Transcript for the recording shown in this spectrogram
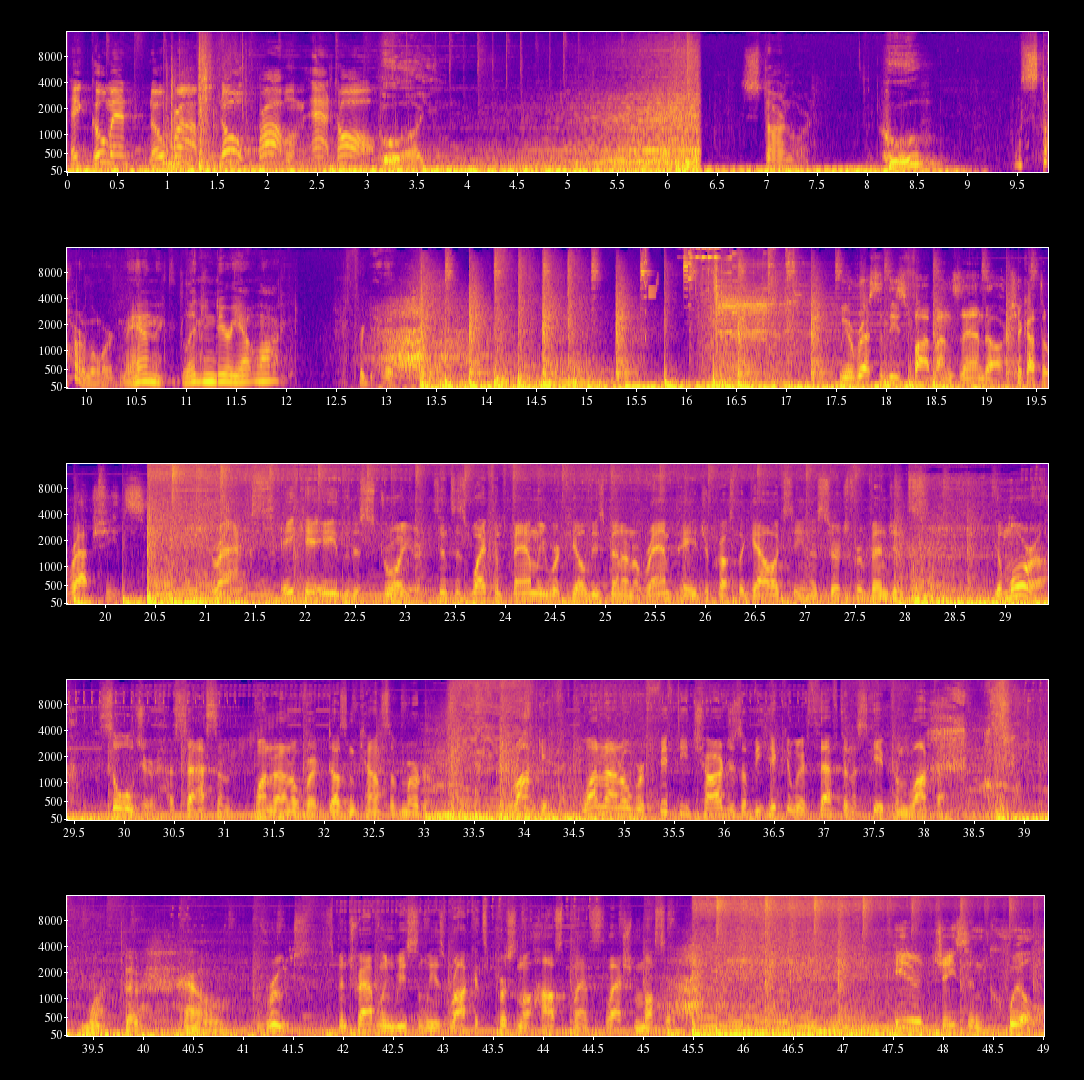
Hey, cool, man. No problem. No problem at all. Who are you? Star-Lord. Who? Well, Star-Lord, man. Legendary outlaw. Forget it. We arrested these five on Xandar. Check out the rap sheets. Drax, aka the Destroyer. Since his wife and family were killed, he's been on a rampage across the galaxy in a search for vengeance. Gamora, soldier, assassin, wanted on over a dozen counts of murder. Rocket, wanted on over 50 charges of vehicular theft and escape from lockup. What the hell? Groot has been traveling recently as Rocket's personal houseplant slash muscle. Peter Jason Quill.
